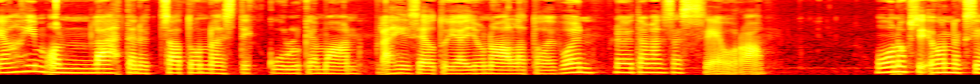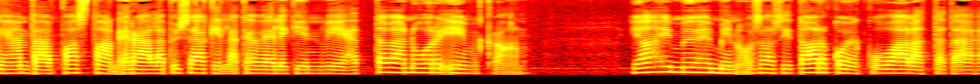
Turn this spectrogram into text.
Jahim on lähtenyt satunnaisesti kulkemaan lähiseutuja junalla toivoin löytämänsä seuraa. Huonoksi onneksi häntä vastaan eräällä pysäkillä kävelikin viehättävä nuori Imkran. Jahim myöhemmin osasi tarkoin kuvailla tätä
